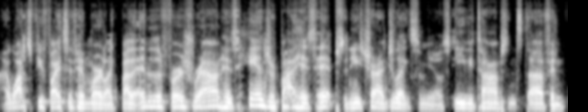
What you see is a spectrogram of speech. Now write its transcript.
I watched a few fights of him where, like, by the end of the first round, his hands are by his hips, and he's trying to do like some, you know, Stevie Thompson stuff. And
